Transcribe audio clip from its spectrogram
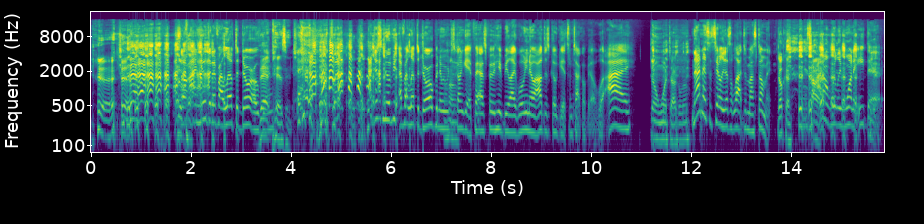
so I knew that if I left the door open, that open, peasant. I just knew if, you- if I left the door open and we were just uh-huh. going to get fast food, he'd be like, "Well, you know, I'll just go get some Taco Bell." Well, I Don't want Taco Bell. not necessarily does a lot to my stomach, Okay. so I don't really want to eat that.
